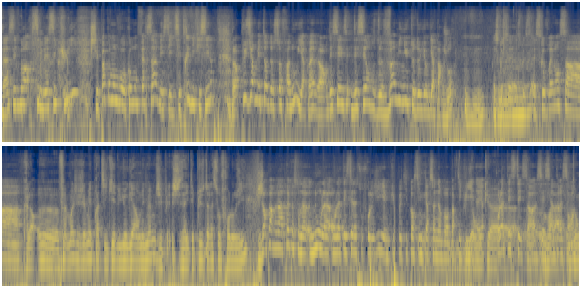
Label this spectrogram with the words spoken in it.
là, c'est mort, c'est cuit. Je sais pas comment vous- comment faire ça, mais c'est c'est très difficile. Alors, plusieurs méthodes s'offrent à nous. Il y a quand même alors des, sé- des séances de 20 minutes de yoga par jour. Est-ce que, c'est- est-ce que, est-ce que vraiment ça Alors, euh, enfin, moi, j'ai jamais pratiqué le yoga en lui-même. j'ai- Ça a été plus de la sophrologie. J'en parlerai après parce qu'on a, nous on l'a, on l'a testé la sophrologie. Il y a une plus petite pensée, une personne en particulier d'ailleurs. euh, on l'a testé ça, c'est, c'est voilà. intéressant. hein. Donc,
